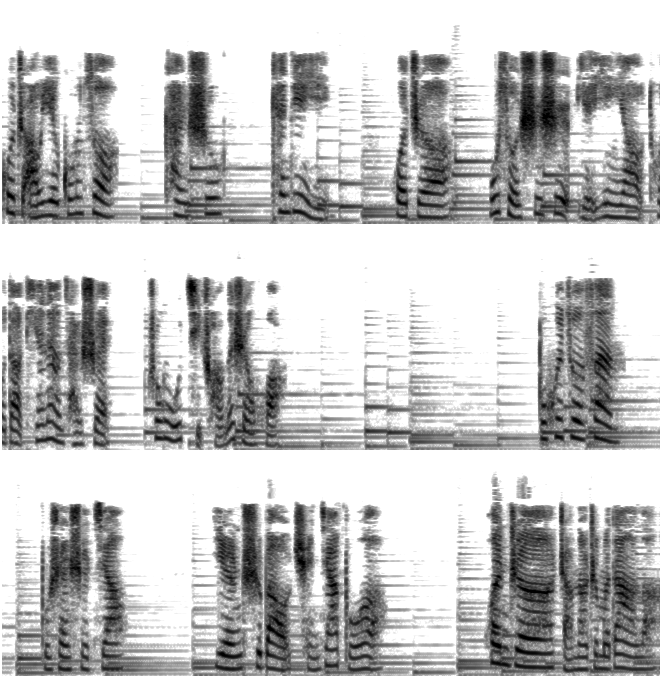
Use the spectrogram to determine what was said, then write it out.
过着熬夜工作、看书、看电影，或者无所事事也硬要拖到天亮才睡、中午起床的生活。不会做饭，不善社交，一人吃饱全家不饿。患者长到这么大了，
